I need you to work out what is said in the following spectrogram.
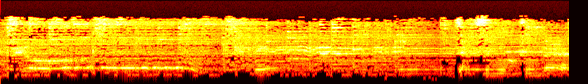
That's all for that.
